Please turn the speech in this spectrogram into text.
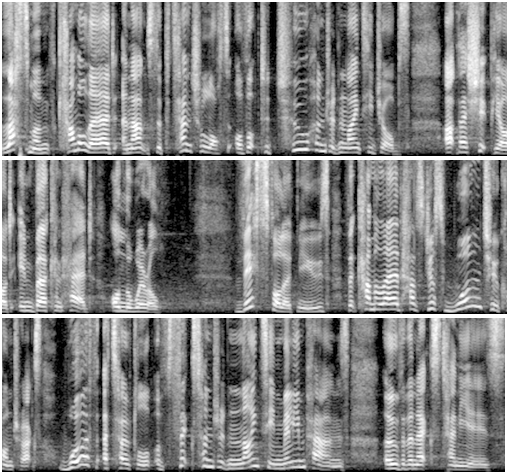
Last month, Laird announced the potential loss of up to 290 jobs at their shipyard in Birkenhead on the Wirral. This followed news that Laird has just won two contracts worth a total of £690 million over the next 10 years.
